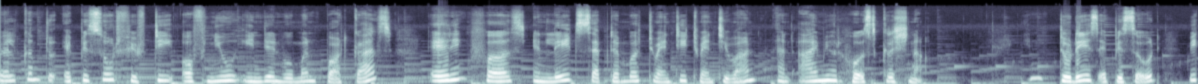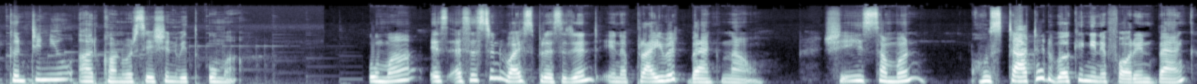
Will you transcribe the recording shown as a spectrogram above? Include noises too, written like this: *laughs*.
Welcome to episode 50 of New Indian Woman podcast, airing first in late September 2021, and I'm your host Krishna. In today's episode, we continue our conversation with Uma. Uma is Assistant Vice President in a private bank now. She is someone who started working in a foreign bank,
